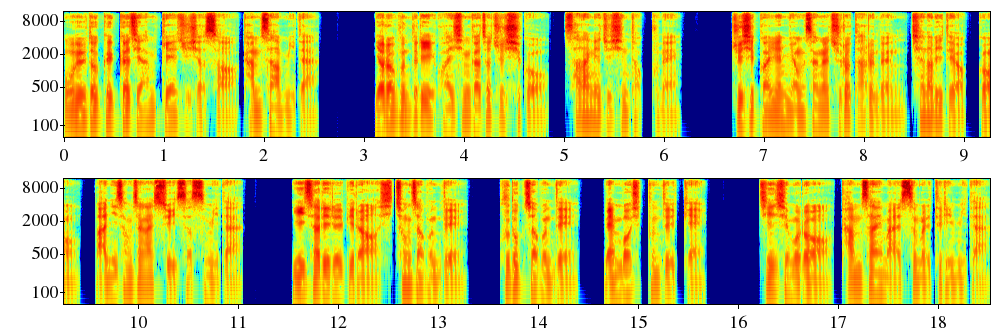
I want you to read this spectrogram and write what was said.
오늘도 끝까지 함께 해주셔서 감사합니다. 여러분들이 관심 가져주시고 사랑해주신 덕분에 주식 관련 영상을 주로 다루는 채널이 되었고 많이 성장할 수 있었습니다. 이 자리를 빌어 시청자분들, 구독자분들, 멤버십 분들께 진심으로 감사의 말씀을 드립니다.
